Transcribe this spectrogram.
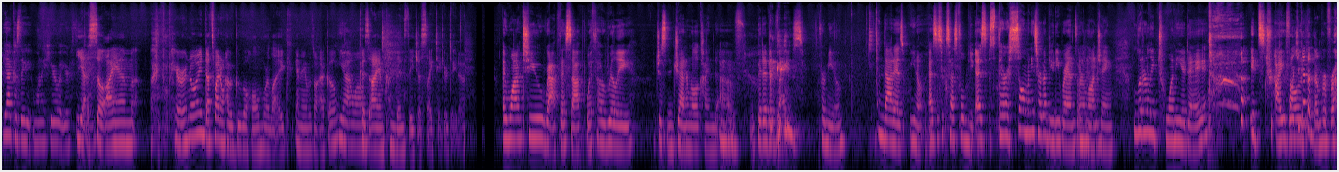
yeah, because they want to hear what you're thinking. Yes, so I am paranoid. That's why I don't have a Google Home or like an Amazon Echo. Yeah, well. Because I am convinced they just like take your data. I want to wrap this up with a really just general kind of mm-hmm. bit of advice from you. And that is, you know, as a successful beau- as there are so many startup beauty brands that are launching literally 20 a day. it's tr- I Where'd you get the number from?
